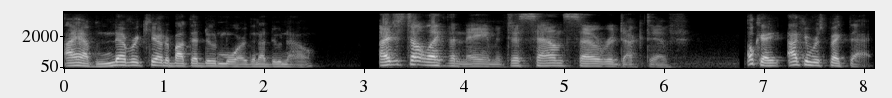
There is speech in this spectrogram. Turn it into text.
I have never cared about that dude more than I do now. I just don't like the name. It just sounds so reductive. Okay, I can respect that.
